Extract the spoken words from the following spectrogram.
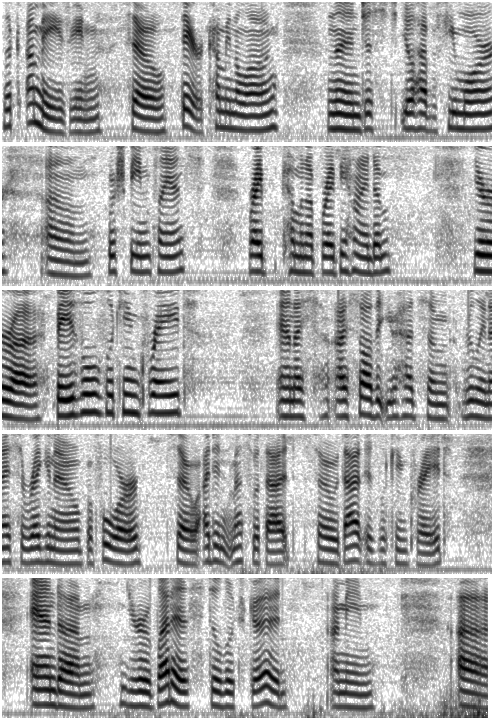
look amazing. So they're coming along. And then just you'll have a few more um, bush bean plants right coming up right behind them. Your uh, basil's looking great. And I, I saw that you had some really nice oregano before, so I didn't mess with that. So that is looking great. And um, your lettuce still looks good. I mean, uh,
